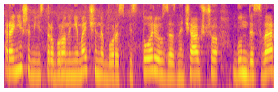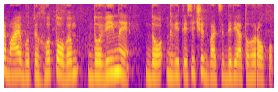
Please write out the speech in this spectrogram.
Раніше міністр оборони Німеччини Борис Пісторіус зазначав, що Бундесвер має бути готовим до війни до 2029 року.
